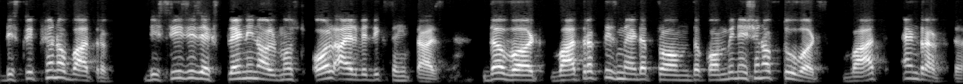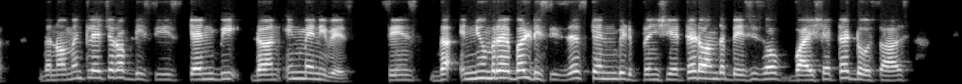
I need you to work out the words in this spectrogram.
Description of Vatrak. Disease is explained in almost all Ayurvedic Samhitas. The word Vatrakta is made up from the combination of two words, Vat and Rakta. The nomenclature of disease can be done in many ways, since the innumerable diseases can be differentiated on the basis of bisected dosas,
